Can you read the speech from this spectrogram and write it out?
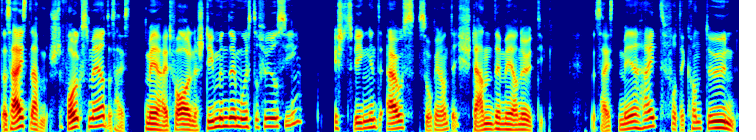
das heißt neben Volksmehr, das heißt die Mehrheit von allen Stimmenden muss dafür sein, ist zwingend auch das sogenannte Ständemehr nötig. Das heißt die Mehrheit von den Kantonen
